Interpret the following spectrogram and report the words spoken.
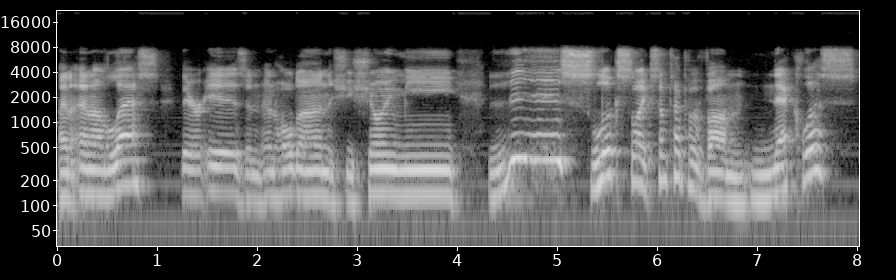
And, and unless there is, and, and hold on, she's showing me this looks like some type of um, necklace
